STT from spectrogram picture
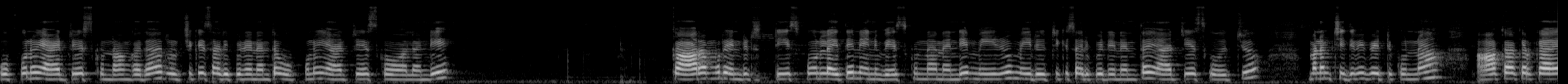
ఉప్పును యాడ్ చేసుకున్నాం కదా. రుచికి సరిపడినంత ఉప్పును యాడ్ చేసుకోవాలండి. కారం రెండు టీ స్పూన్లు అయితే నేను వేసుకున్నానండి. మీరు మీ రుచికి సరిపడినంత యాడ్ చేసుకోవచ్చు. మనం చిదిమి పెట్టుకున్న ఆకాకరకాయ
